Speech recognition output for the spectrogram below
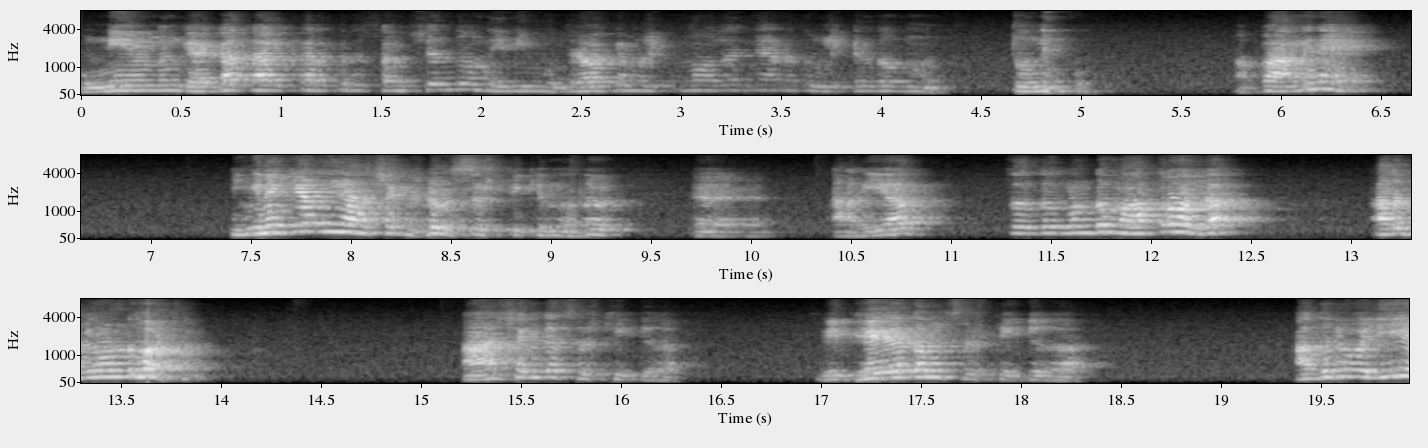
ഉണ്ണിയൊന്നും കേൾക്കാത്ത ആൾക്കാർക്ക് ഒരു സംശയം തോന്നി. ഇനി മുദ്രാവാക്യം വിളിക്കുന്ന പോലെ തന്നെയാണ് ഇത് വിളിക്കേണ്ടതെന്ന് തോന്നിപ്പോ അപ്പൊ അങ്ങനെ ഇങ്ങനെയൊക്കെയാണ് ഈ ആശങ്കകൾ സൃഷ്ടിക്കുന്നത്. അറിയാത്തത് കൊണ്ട് മാത്രമല്ല അറിഞ്ഞുകൊണ്ടുമാണ് ആശങ്ക സൃഷ്ടിക്കുക വിഭേദം സൃഷ്ടിക്കുക അതൊരു വലിയ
